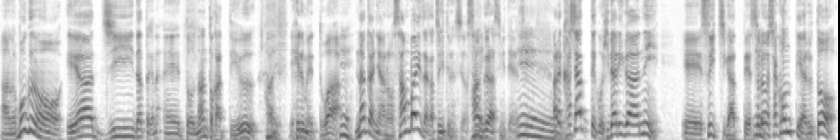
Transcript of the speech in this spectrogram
あの僕のエア G だったかな？えっ、となんとかっていうはい。ヘルメットは、ええ。中にあのサンバイザーがついてるんですよ。サングラスみたいなやつ、ええ。あれカシャってこう左側に、えースイッチがあってそれをシャコンってやると、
